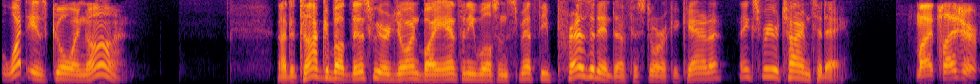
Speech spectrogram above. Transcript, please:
What is going on? Uh, to talk about this, we are joined by Anthony Wilson Smith, the president of Historica Canada. Thanks for your time today. My pleasure.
